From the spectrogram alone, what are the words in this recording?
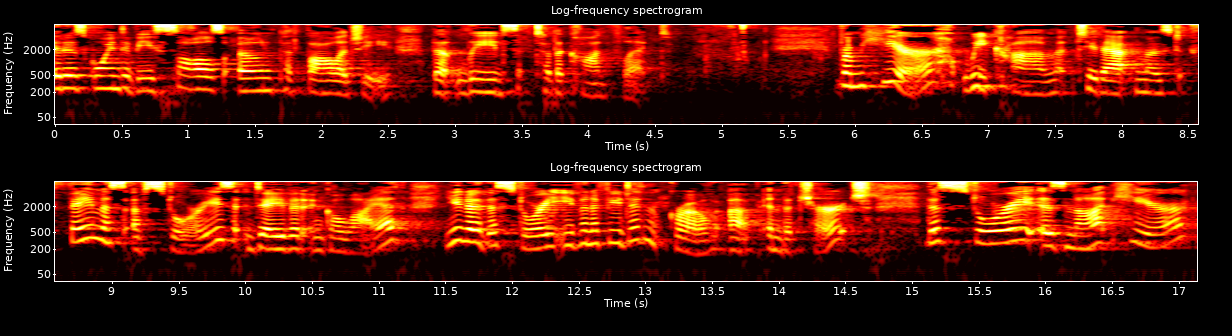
It is going to be Saul's own pathology that leads to the conflict. From here, we come to that most famous of stories, David and Goliath. You know this story even if you didn't grow up in the church. This story is not here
